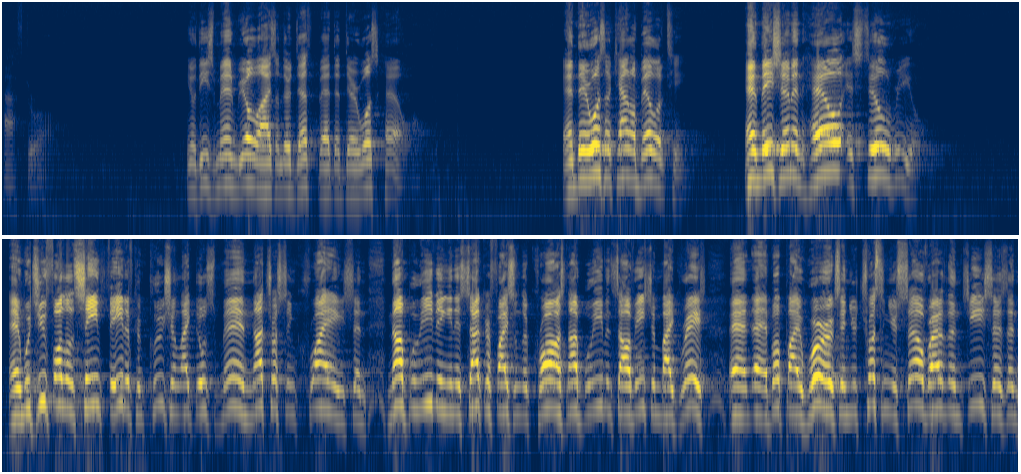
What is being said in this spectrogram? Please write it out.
after all. You know, these men realized on their deathbed that there was hell. And there was accountability. Said, and hell is still real. And would you follow the same fate of conclusion like those men, not trusting Christ and not believing in his sacrifice on the cross, not believing salvation by grace, and, uh, but by works, and you're trusting yourself rather than Jesus and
